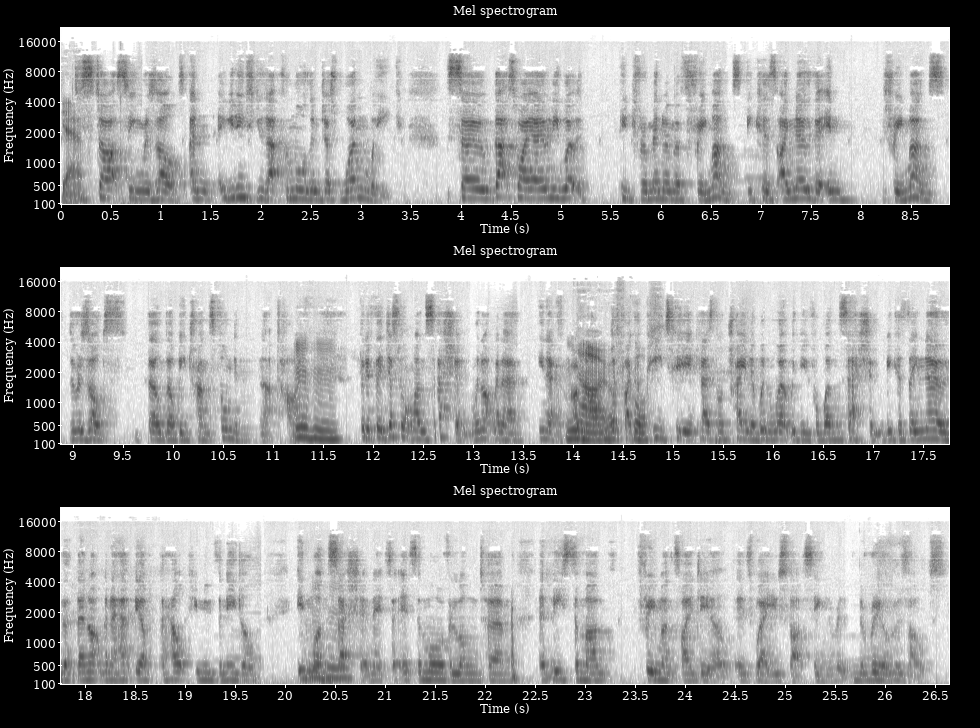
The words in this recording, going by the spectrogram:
yeah. to start seeing results. And you need to do that for more than just one week. So that's why I only work with people for a minimum of three months because I know that in three months, the results they'll they'll be transformed in that time. Mm-hmm. But if they just want one session, we're not going to, you know, no, just like course. a PT, personal trainer, wouldn't work with you for one session because they know that they're not going to be able to help you move the needle in one mm-hmm. session. It's it's a more of a long term, at least a month, three months ideal is where you start seeing the, the real results.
